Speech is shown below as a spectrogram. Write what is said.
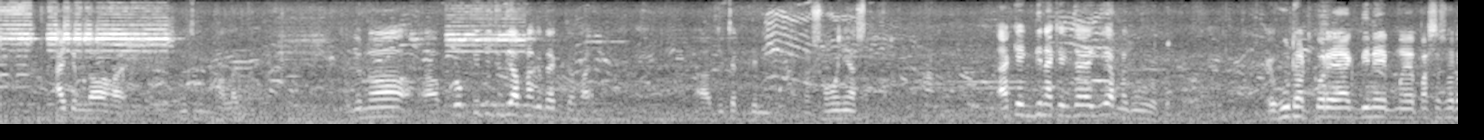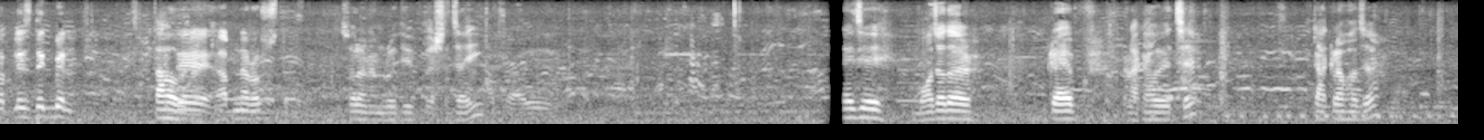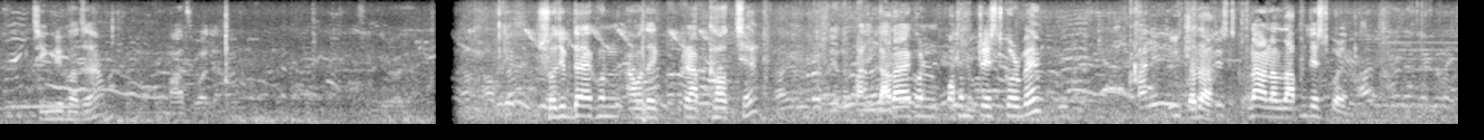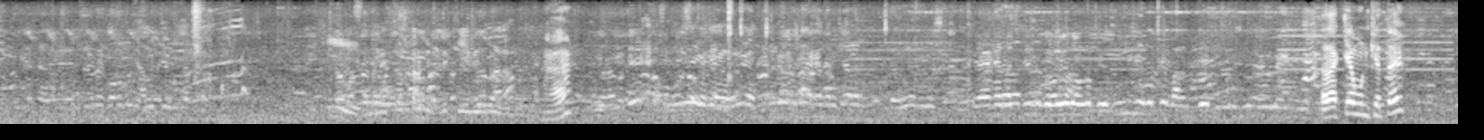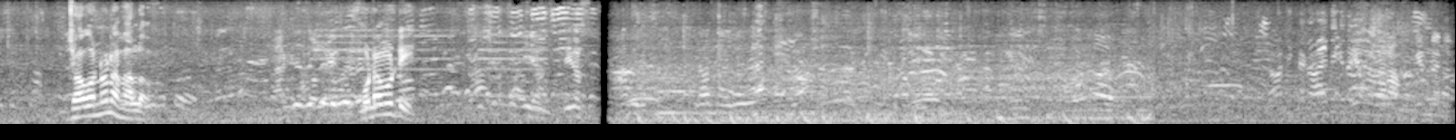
আইটেম দেওয়া হয় ভালো লাগবে। এই জন্য প্রকৃতি যদি আপনাকে দেখতে হয় দুই চার দিন সময় নিয়ে আসতে এক এক দিন, এক এক জায়গায় গিয়ে আপনাকে উপভোগ করতে। হুটহাট করে একদিনে পাঁচটা ছটা প্লেস দেখবেন তা হবে আপনার অসুস্থ চলেন আমরা ওই পাশে যাই। আচ্ছা এই যে মজাদার ক্র্যাব রাখা হয়েছে। কাঁকড়া ভাজা চিংড়ি ভাজা। মাছ ভাজা। সজীব দা এখন আমাদের ক্র্যাব খাওয়াচ্ছে। দাদা এখন প্রথম টেস্ট করবে। দাদা না না আপনি টেস্ট করেন। হ্যাঁ? দাদা কেমন খেতে? জঘন্য না ভালো? মোটামুটি?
